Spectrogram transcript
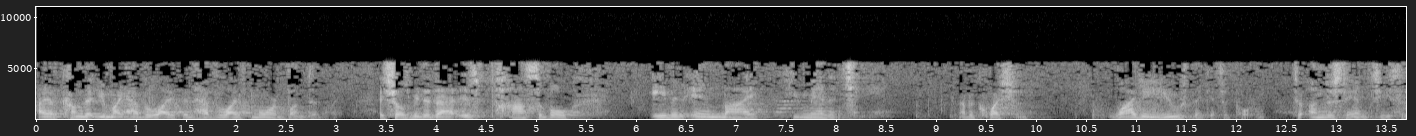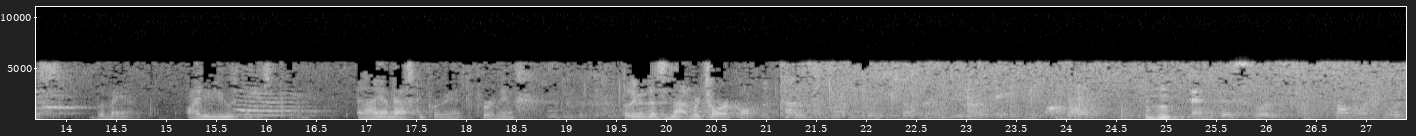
I have come that you might have life and have life more abundantly. It shows me that that is possible even in my humanity. I have a question. Why do you think it's important to understand Jesus, the man? Why do you think it's important? And I am asking for an, for an answer. But even this is not rhetorical. Comes from one of the children who was 18 apostles. Mm-hmm. And this was someone who was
